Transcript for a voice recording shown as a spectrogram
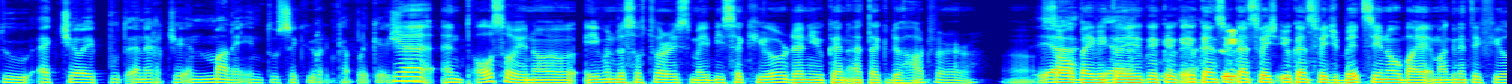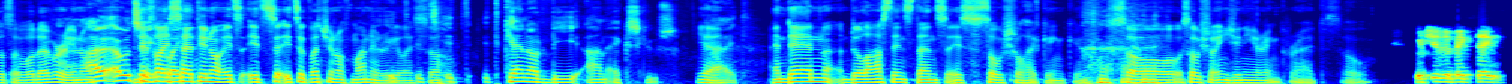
to actually put energy and money into securing applications. Yeah, and also you know even the software is maybe secure, then you can attack the hardware. Uh, yeah, so basically, yeah, you, you, you, can you can switch you can switch bits, you know, by magnetic fields or whatever, you know. I, I would That's say why like, I said, you know, it's it's it's a question of money, really. It, so it, it cannot be an excuse. Yeah, right? and then the last instance is social hacking, you know? so social engineering, right? So which is a big thing.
